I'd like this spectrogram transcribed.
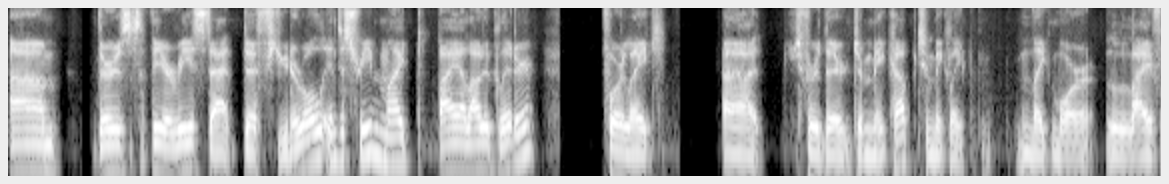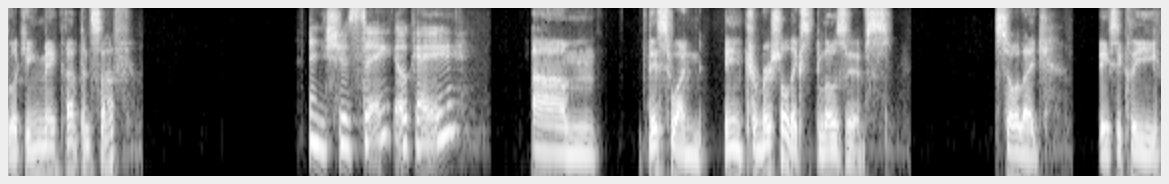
um, there's theories that the funeral industry might buy a lot of glitter for like uh for their their makeup to make like like more live looking makeup and stuff. Interesting. Okay. um this one in commercial explosives so like basically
